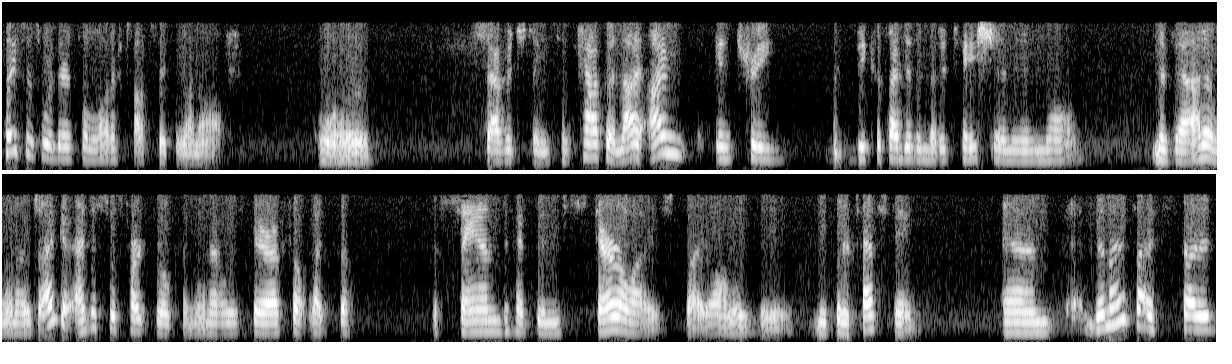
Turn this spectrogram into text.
places where there's a lot of toxic runoff or savage things have happened. I, I'm intrigued because I did a meditation in uh, Nevada when I was. I, I just was heartbroken when I was there. I felt like the the sand had been sterilized by all of the nuclear testing, and then as I started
